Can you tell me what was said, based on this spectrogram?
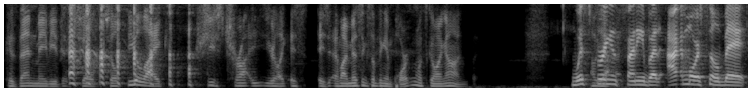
because then maybe th- she'll she'll feel like she's trying you're like is, is am i missing something important what's going on Whispering yeah. is funny, but I more so bet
